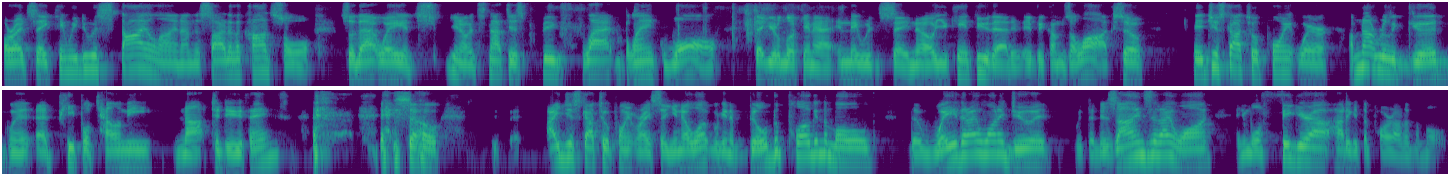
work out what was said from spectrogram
Or I'd say, "Can we do a style line on the side of the console so that way it's you know it's not this big flat blank wall that you're looking at?" And they would say, "No, you can't do that. It, it becomes a lock." So it just got to a point where I'm not really good when, at people telling me not to do things. so I just got to a point where I said, you know what? We're going to build the plug in the mold the way that I want to do it with the designs that I want, and we'll figure out how to get the part out of the mold.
